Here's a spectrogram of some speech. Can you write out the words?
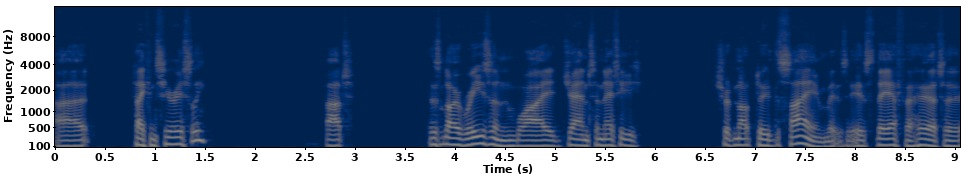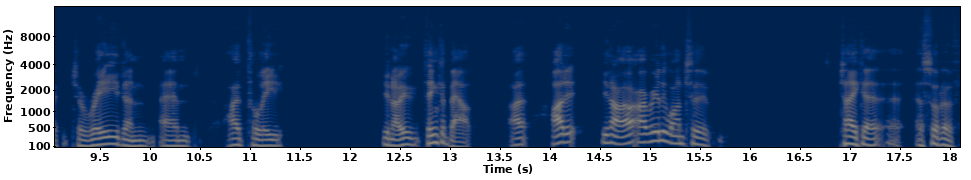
uh, taken seriously. But there's no reason why Jan Tinetti should not do the same. It's, it's there for her to, to read and, and hopefully, you know, think about. I, I, you know, I really want to take a, a sort of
